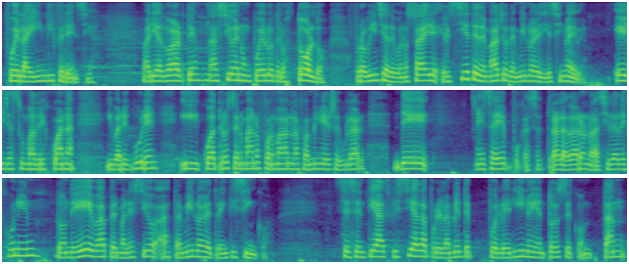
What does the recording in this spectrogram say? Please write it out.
fue la indiferencia. María Duarte nació en un pueblo de Los Toldos, provincia de Buenos Aires, el 7 de mayo de 1919. Ella, su madre Juana Ibariguren y cuatro hermanos formaban la familia irregular de esa época. Se trasladaron a la ciudad de Junín, donde Eva permaneció hasta 1935 se sentía asfixiada por el ambiente pueblerino y entonces con tan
